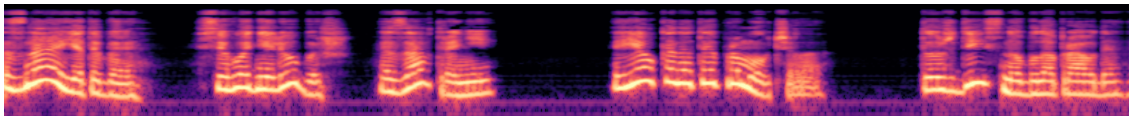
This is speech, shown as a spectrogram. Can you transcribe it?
Знаю я тебе, сьогодні любиш, завтра ні. Євка на те промовчала. Тож дійсно була правда,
